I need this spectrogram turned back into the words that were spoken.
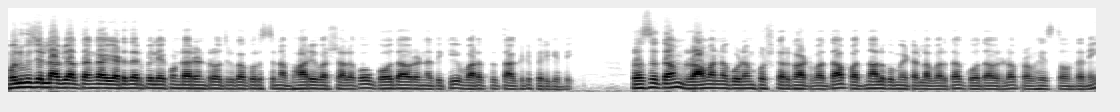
ములుగు జిల్లా వ్యాప్తంగా ఎడతెరిపి లేకుండా రెండు రోజులుగా కురుస్తున్న భారీ వర్షాలకు గోదావరి నదికి వరద తాకిడి పెరిగింది. ప్రస్తుతం రామన్నగూడెం పుష్కర్ ఘాట్ వద్ద పద్నాలుగు మీటర్ల వరద గోదావరిలో ప్రవహిస్తోందని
